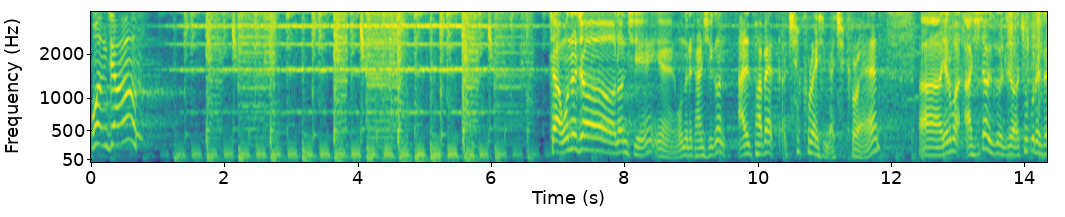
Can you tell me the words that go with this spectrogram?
왕정! 자 오늘 저 런치 예 오늘의 간식은 알파벳 초콜릿입니다 초콜릿. 아 여러분 아시죠? 그 저 초콜릿에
